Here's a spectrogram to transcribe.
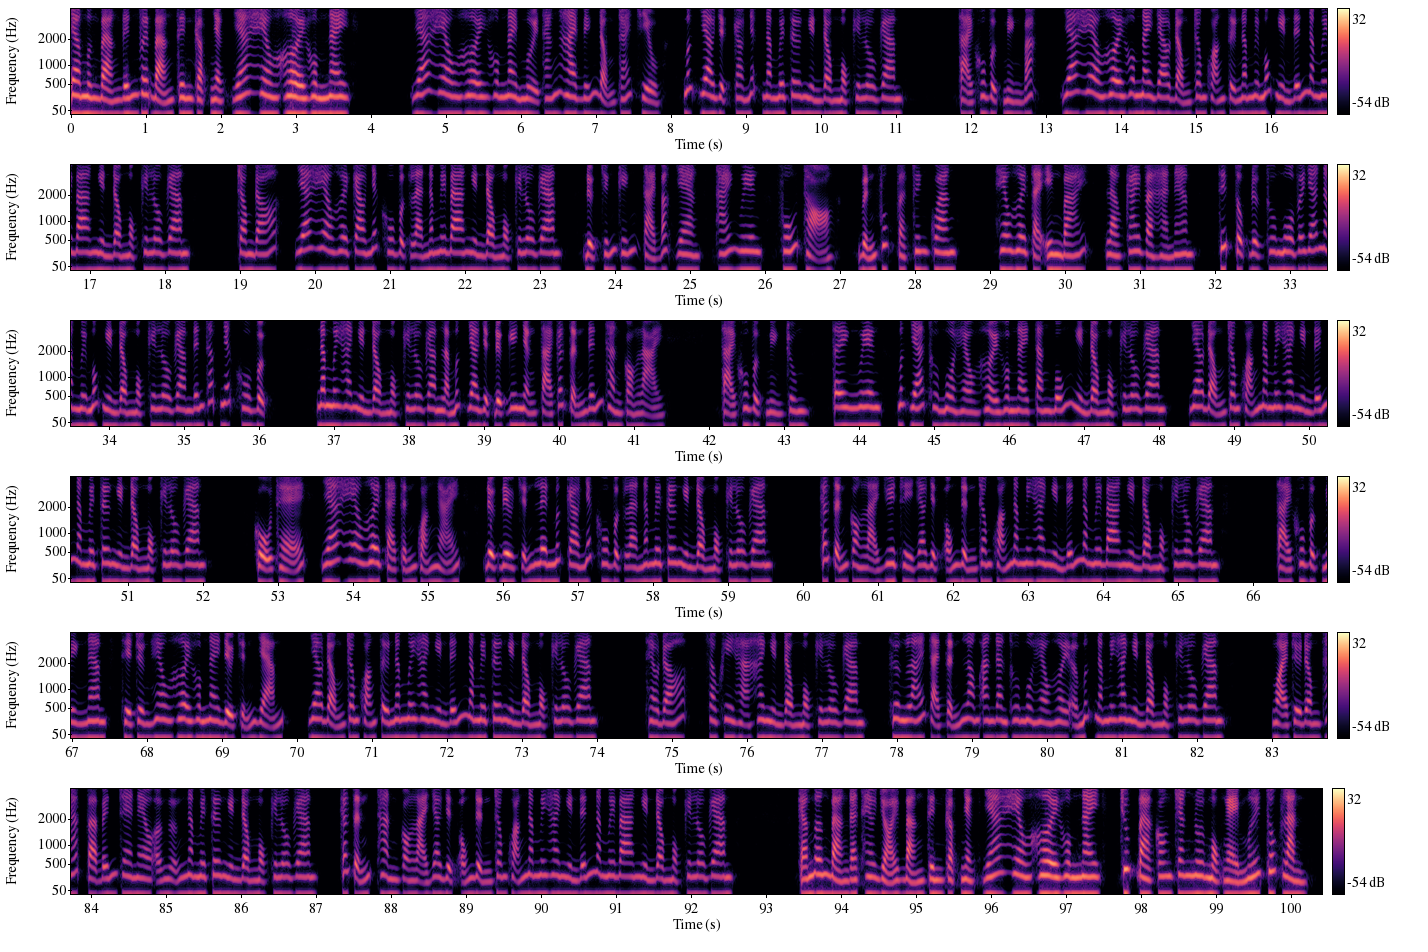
Chào mừng bạn đến với bản tin cập nhật giá heo hơi hôm nay. Giá heo hơi hôm nay 10 tháng 2 biến động trái chiều, mức giao dịch cao nhất 54.000 đồng 1 kg. Tại khu vực miền Bắc, giá heo hơi hôm nay dao động trong khoảng từ 51.000 đến 53.000 đồng 1 kg. Trong đó, giá heo hơi cao nhất khu vực là 53.000 đồng 1 kg, được chứng kiến tại Bắc Giang, Thái Nguyên, Phú Thọ, Vĩnh Phúc và Tuyên Quang. Heo hơi tại Yên Bái, Lào Cai và Hà Nam tiếp tục được thu mua với giá 51.000 đồng 1 kg đến thấp nhất khu vực. 52.000 đồng 1 kg là mức giao dịch được ghi nhận tại các tỉnh đến thành còn lại. Tại khu vực miền Trung, Tây Nguyên, mức giá thu mua heo hơi hôm nay tăng 4.000 đồng 1 kg, giao động trong khoảng 52.000 đến 54.000 đồng 1 kg. Cụ thể, giá heo hơi tại tỉnh Quảng Ngãi được điều chỉnh lên mức cao nhất khu vực là 54.000 đồng 1 kg. Các tỉnh còn lại duy trì giao dịch ổn định trong khoảng 52.000 đến 53.000 đồng 1 kg. Tại khu vực miền Nam, thị trường heo hơi hôm nay điều chỉnh giảm, giao động trong khoảng từ 52.000 đến 54.000 đồng 1 kg. Theo đó, sau khi hạ 2.000 đồng 1 kg, thương lái tại tỉnh Long An đang thu mua heo hơi ở mức 52.000 đồng 1 kg ngoại trừ Đồng Tháp và Bến Tre neo ở ngưỡng 54.000 đồng 1 kg. Các tỉnh, thành còn lại giao dịch ổn định trong khoảng 52.000 đến 53.000 đồng 1 kg. Cảm ơn bạn đã theo dõi bản tin cập nhật giá heo hơi hôm nay. Chúc bà con chăn nuôi một ngày mới tốt lành.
